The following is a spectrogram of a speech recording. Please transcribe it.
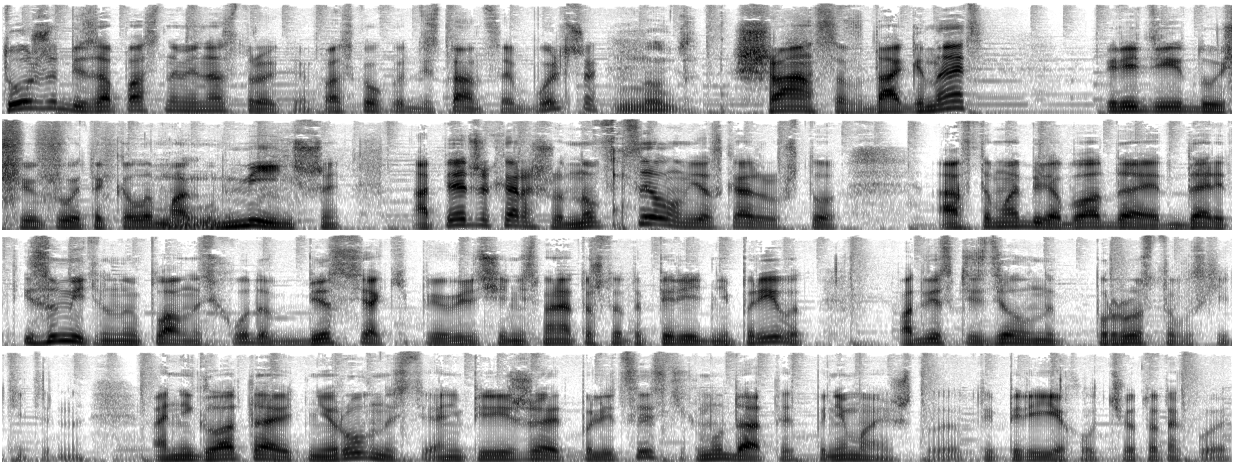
тоже безопасными настройками, поскольку дистанция больше, Ну, шансов догнать впереди идущую какую-то колымагу Ну меньше. Опять же, хорошо. Но в целом я скажу, что автомобиль обладает, дарит изумительную плавность хода без всяких преувеличений, несмотря на то, что это передний привод. Подвески сделаны просто восхитительно. Они глотают неровности, они переезжают полицейских. Ну да, ты понимаешь, что ты переехал что-то такое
